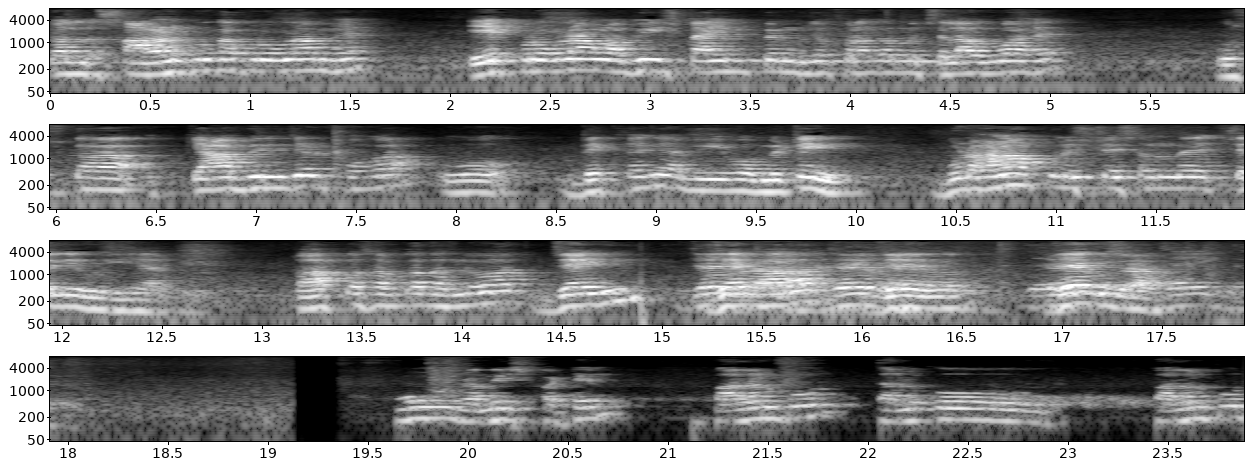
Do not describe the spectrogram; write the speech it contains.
कल सहारनपुर का प्रोग्राम है एक प्रोग्राम अभी इस टाइम पे मुजफ्फरनगर में चला हुआ है। उसका क्या भी रिज़ल्ट होगा वो देखेंगे। अभी वो मीटिंग बुढ़ाना पुलिस स्टेशन में चली हुई है अभी। तो आपको सबका धन्यवाद। जय हिंद जय भारत जय जय जय गुजरात। हूँ रमेश पटेल पालनपुर तालुको પાલનપુર,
